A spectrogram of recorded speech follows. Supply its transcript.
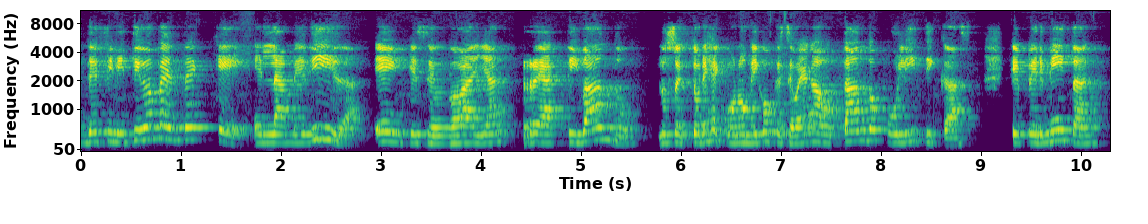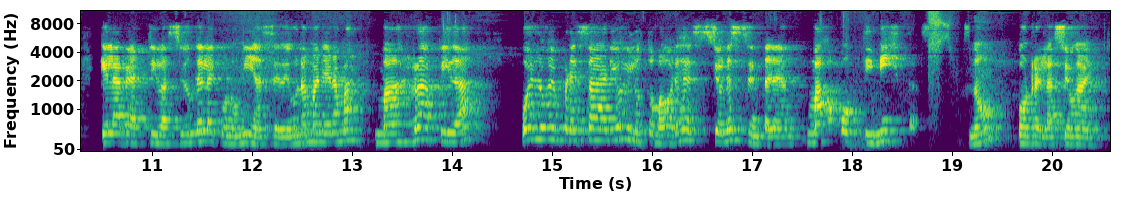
definitivamente que en la medida en que se vayan reactivando los sectores económicos, que se vayan adoptando políticas que permitan que la reactivación de la economía se dé de una manera más, más rápida, pues los empresarios y los tomadores de decisiones se sentarían más optimistas, ¿no? Con relación a esto.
